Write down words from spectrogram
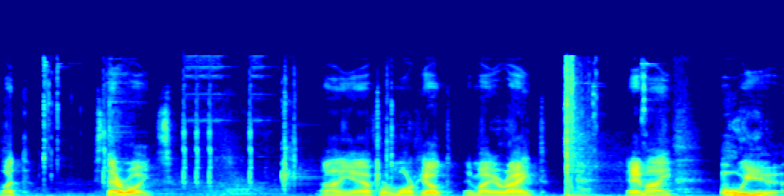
what? Steroids. Ah, yeah, for more health. Am I right? Am I? Oh, yeah.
